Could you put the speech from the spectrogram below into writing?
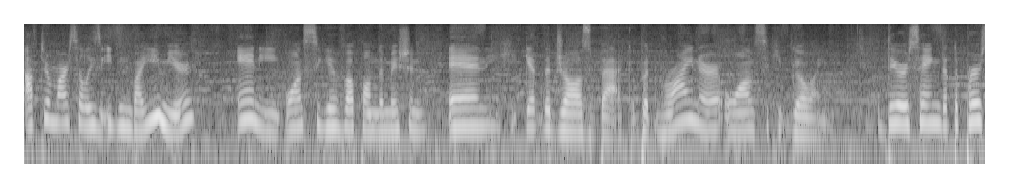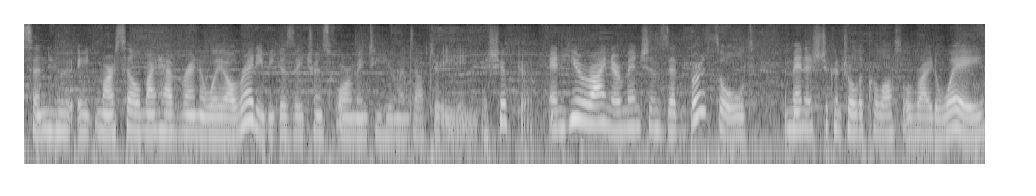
after Marcel is eaten by Ymir, Annie wants to give up on the mission and get the jaws back, but Reiner wants to keep going. They're saying that the person who ate Marcel might have ran away already because they transform into humans after eating a shifter. And here Reiner mentions that Bertholdt managed to control the Colossal right away.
